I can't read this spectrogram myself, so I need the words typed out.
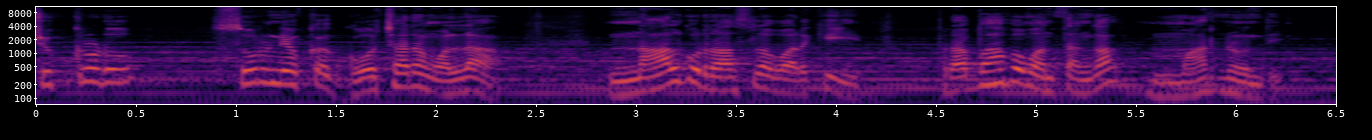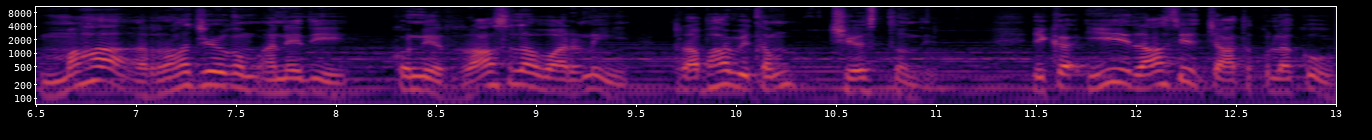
శుక్రుడు సూర్యుని యొక్క గోచారం వల్ల నాలుగు రాసుల వారికి ప్రభావవంతంగా మారనుంది. మహా రాజయోగం అనేది కొన్ని రాసుల వారిని ప్రభావితం చేస్తుంది. ఇక ఈ రాశి జాతకులకు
